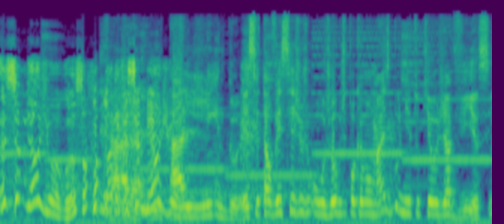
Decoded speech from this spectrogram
Esse é meu jogo. Eu sou fotógrafo, esse é meu jogo. Tá lindo. Esse talvez seja o jogo de Pokémon mais bonito que eu já vi, assim.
